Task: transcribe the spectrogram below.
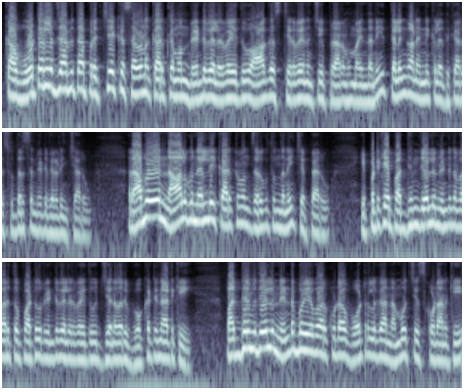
ఇక ఓటర్ల జాబితా ప్రత్యేక సవరణ కార్యక్రమం రెండు వేల ఇరవై ఐదు ఆగస్టు ఇరవై నుంచి ప్రారంభమైందని తెలంగాణ ఎన్నికల అధికారి సుదర్శన్ రెడ్డి వెల్లడించారు. రాబోయే నాలుగు నెలలు ఈ కార్యక్రమం జరుగుతుందని చెప్పారు. ఇప్పటికే పద్దెనిమిదేళ్ళు నిండిన వారితో పాటు రెండు వేల ఇరవై ఐదు జనవరి ఒకటి నాటికి పద్దెనిమిదేళ్ళు నిండబోయే వారు కూడా ఓటర్లుగా నమోదు చేసుకోవడానికి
